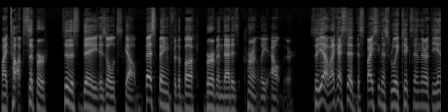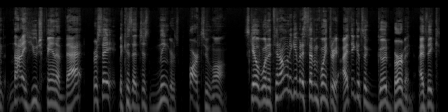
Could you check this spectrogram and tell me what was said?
My top sipper to this day is Old Scout. Best bang for the buck bourbon that is currently out there. So yeah, like I said, the spiciness really kicks in there at the end. Not a huge fan of that per se because it just lingers far too long. Scale of 1 to 10, I'm going to give it a 7.3. I think it's a good bourbon. I think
